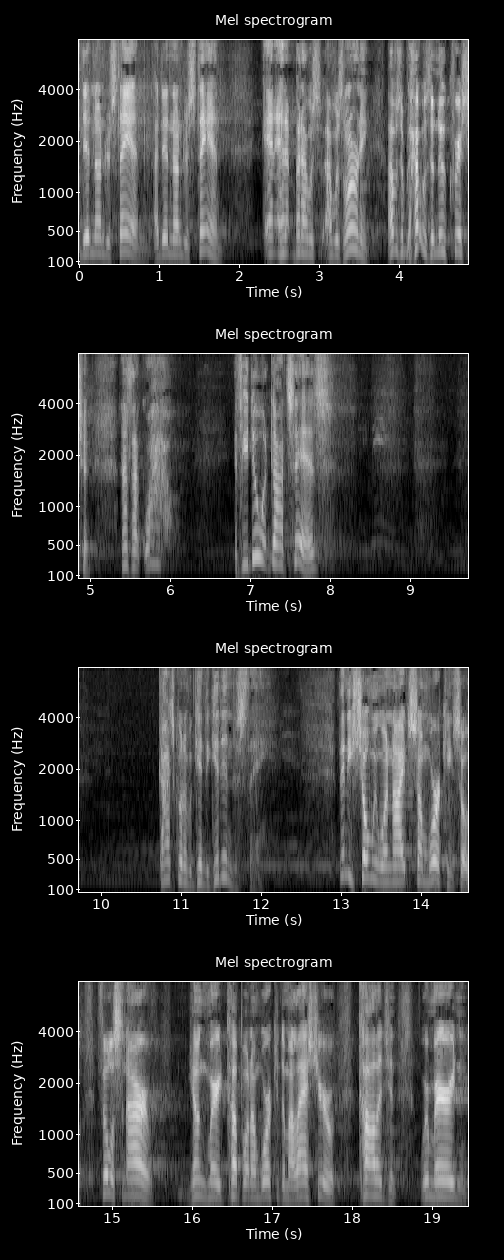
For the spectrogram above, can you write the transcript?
didn't understand. I didn't understand. And, and, but I was, I was learning. I was, I was a new Christian. And I was like, wow, if you do what God says, God's going to begin to get in this thing. Then he showed me one night some working. So Phyllis and I are young married couple, and I'm working to my last year of college, and we're married, and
